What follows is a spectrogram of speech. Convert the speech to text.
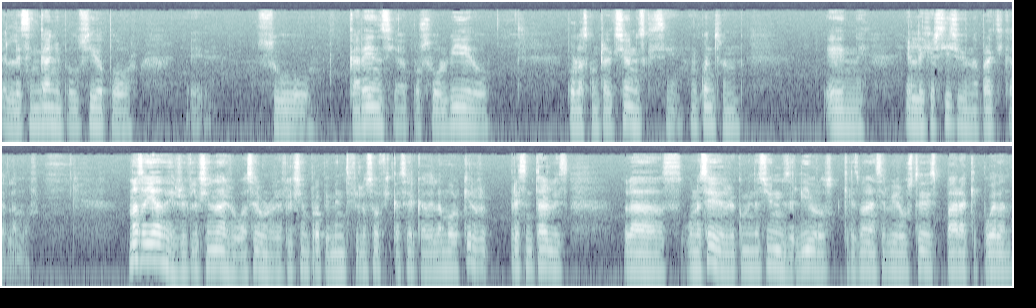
el desengaño producido por eh, su carencia, por su olvido, por las contradicciones que se encuentran en el ejercicio y en la práctica del amor. Más allá de reflexionar o hacer una reflexión propiamente filosófica acerca del amor, quiero presentarles una serie de recomendaciones de libros que les van a servir a ustedes para que puedan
